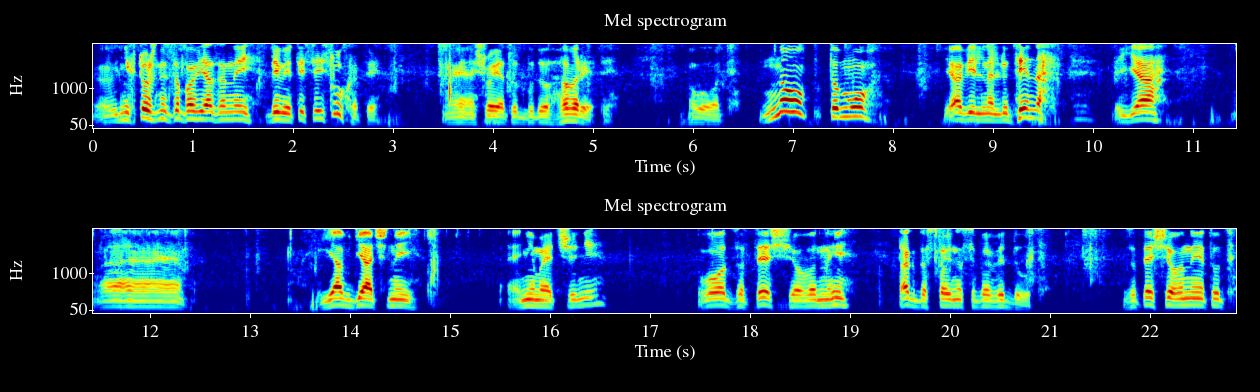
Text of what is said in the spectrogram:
е, ніхто ж не зобов'язаний дивитися і слухати, е, що я тут буду говорити. От. Ну, тому я вільна людина. Я Е, я вдячний е, Німеччині от, за те, що вони так достойно себе ведуть. За те, що вони тут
